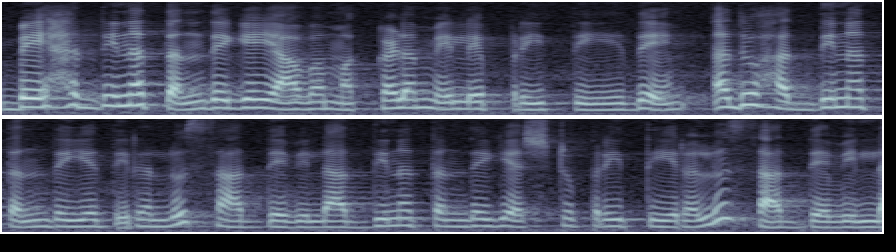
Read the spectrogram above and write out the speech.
ಬೇಹದ್ದಿನ ತಂದೆಗೆ ಯಾವ ಮಕ್ಕಳ ಮೇಲೆ ಪ್ರೀತಿ ಇದೆ? ಅದು ಹದ್ದಿನ ತಂದೆಯದಿರಲು ಸಾಧ್ಯವಿಲ್ಲ. ಹದ್ದಿನ ತಂದೆಗೆ ಅಷ್ಟು ಪ್ರೀತಿ ಇರಲು ಸಾಧ್ಯವಿಲ್ಲ.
